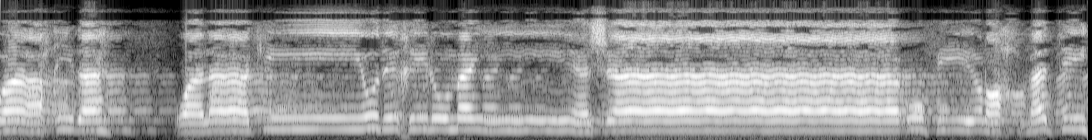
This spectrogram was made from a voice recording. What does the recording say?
واحدة ولكن يدخل من يشاء في رحمته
